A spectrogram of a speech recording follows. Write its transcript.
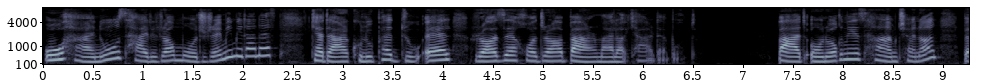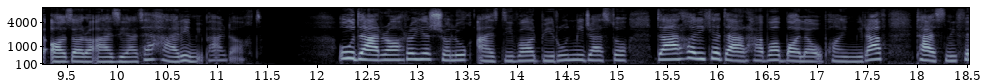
او هنوز هری را مجرمی می‌دانست که در کلوپ دوئل راز خود را برملا کرده بود. بعد اونوق نیز همچنان به آزار و اذیت هری می پرداخت. او در راهروی شلوغ از دیوار بیرون میجست و در حالی که در هوا بالا و پایین می‌رفت تصنیف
